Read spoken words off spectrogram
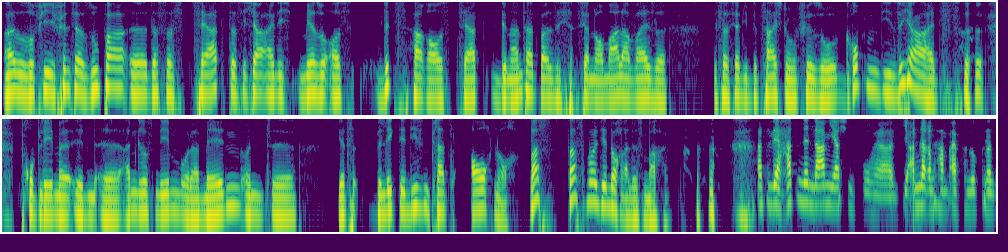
Also Sophie, ich finde es ja super, äh, dass das Zert, das sich ja eigentlich mehr so aus Witz heraus Zert genannt hat, weil sich das ja normalerweise ist das ja die Bezeichnung für so Gruppen, die Sicherheitsprobleme in äh, Angriff nehmen oder melden und äh, jetzt belegt ihr diesen Platz auch noch. Was, was wollt ihr noch alles machen? Also wir hatten den Namen ja schon vorher. Die anderen haben einfach nur von uns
